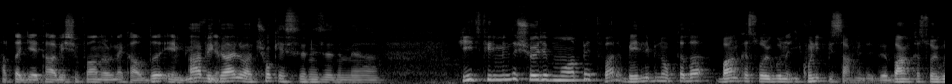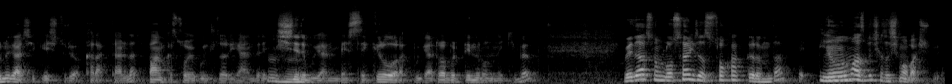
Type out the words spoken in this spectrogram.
Hatta GTA 5'in falan örnek aldığı en büyük Abi film. galiba çok eskiden izledim ya. Heat filminde şöyle bir muhabbet var. Belli bir noktada banka soygunu ikonik bir sahnedir. Böyle banka soygunu gerçekleştiriyor karakterler. Banka soyguncuları yani direkt Hı hı. işleri bu yani meslekleri olarak bu yani Robert De Niro'nun ekibi. Ve daha sonra Los Angeles sokaklarında inanılmaz bir çatışma başlıyor.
